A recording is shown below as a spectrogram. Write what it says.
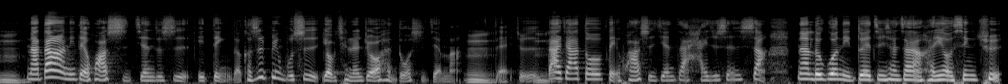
嗯，那当然你得花时间，这是一定的。可是并不是有钱人就有很多时间嘛。嗯，对，就是大家都得花时间在孩子身上。那如果你对正向教养很有兴趣，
